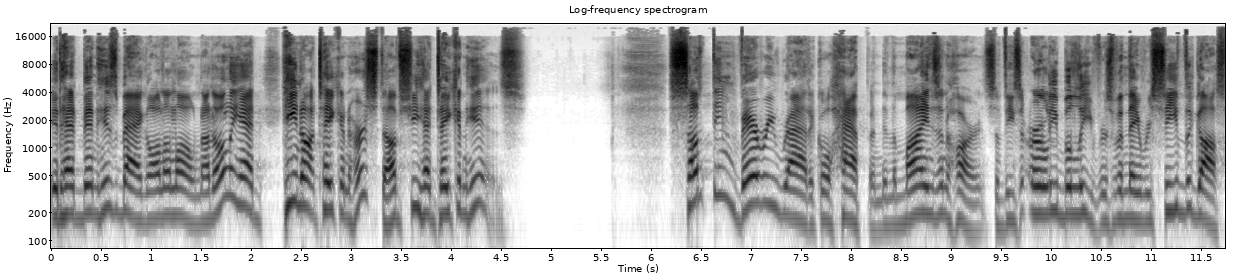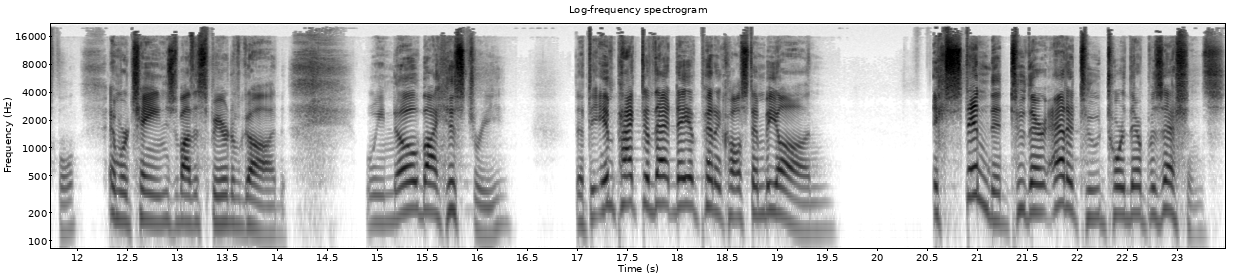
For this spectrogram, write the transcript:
It had been his bag all along. Not only had he not taken her stuff, she had taken his. Something very radical happened in the minds and hearts of these early believers when they received the gospel and were changed by the Spirit of God. We know by history that the impact of that day of Pentecost and beyond extended to their attitude toward their possessions.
